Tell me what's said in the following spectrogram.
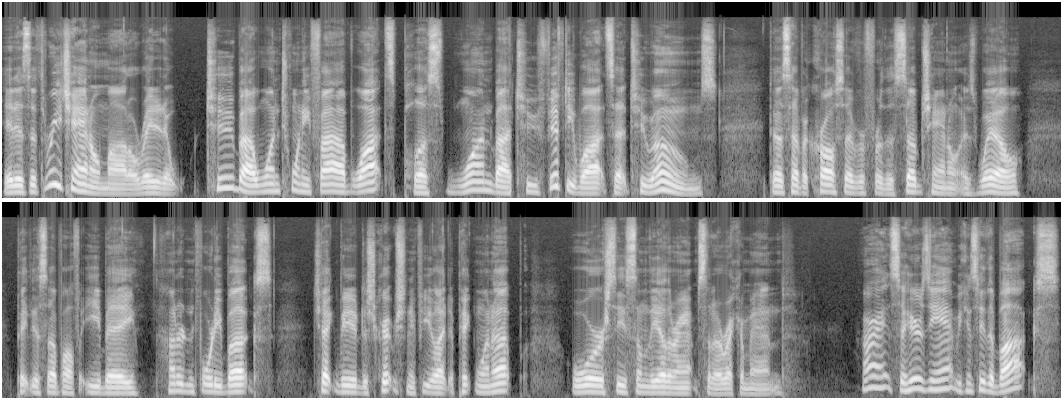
It is a three channel model rated at 2 by 125 watts plus 1 by 250 watts at 2 ohms does have a crossover for the sub channel as well. Pick this up off of eBay, 140 bucks. Check video description if you like to pick one up or see some of the other amps that I recommend. All right, so here's the amp. You can see the box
